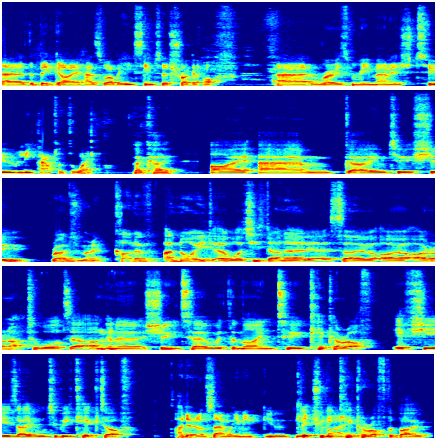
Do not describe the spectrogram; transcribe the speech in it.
uh, the big guy has well, but he seemed to shrug it off. Uh, Rosemary managed to leap out of the way. Okay. I am going to shoot Rosemary. Kind of annoyed at what she's done earlier, so I, I run up towards her. I'm going to shoot her with the mind to kick her off if she is able to be kicked off. I don't understand what you mean. You kick Literally by- kick her off the boat.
